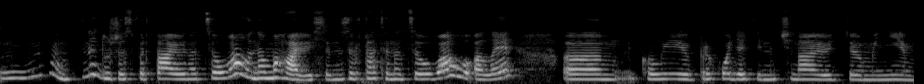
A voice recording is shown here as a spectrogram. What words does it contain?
ну, не дуже звертаю на це увагу, намагаюся не звертати на це увагу, але е, коли приходять і починають мені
